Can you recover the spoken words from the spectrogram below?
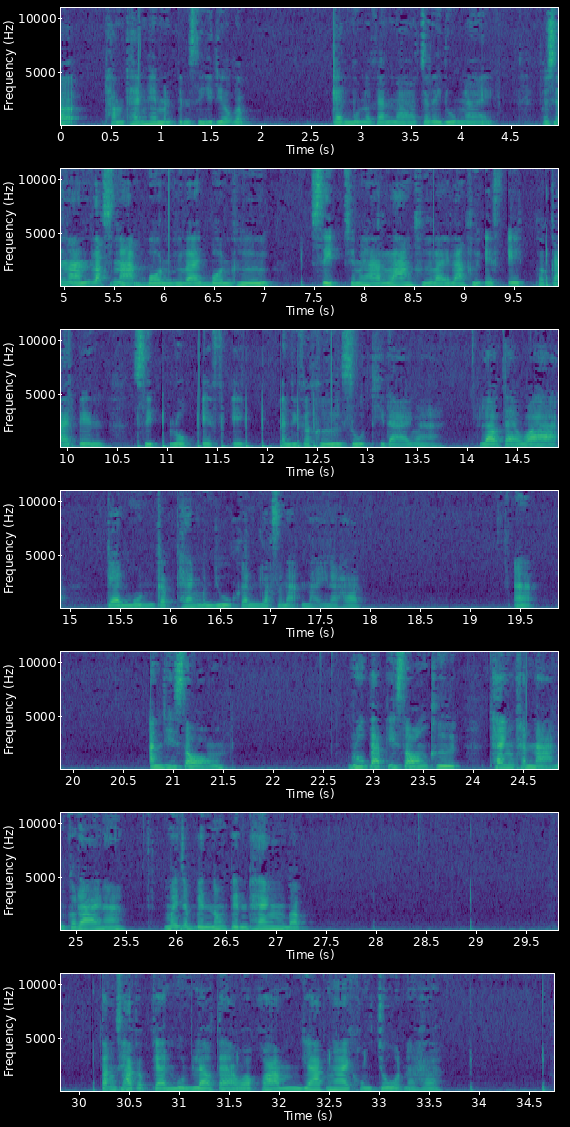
ทำแท่งให้มันเป็นสีเดียวกับแกนหมุนแล้วกันนะ จะได้ดูง่าย เพราะฉะนั้นลักษณะบนคืออะไรบนคือสิบใช่ไหมคะ ล่างคืออะไร ล่างคือ f(x) ก็กลายเป็นสิบลบ f(x) อันนี้ก็คือสูตรที่ได้มา แล้วแต่ว่าแกนหมุนกับแท่งมันอยู่กันลักษณะไหนนะคะ อะ อันที่สอง รูปแบบที่สองคือแท่งขนานก็ได้นะ ไม่จำเป็นต้องเป็นแท่งแบบ ตั้งฉากกับแกนหมุนแล้วแต่ว่าความยากง่ายของโจทย์นะคะ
